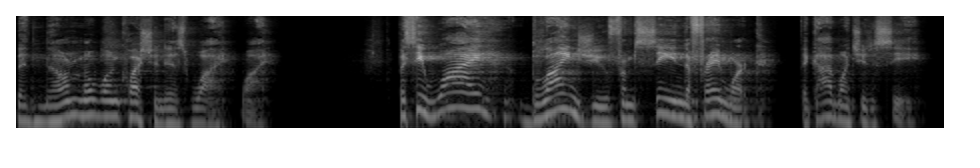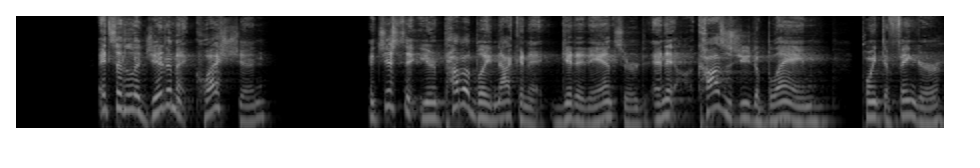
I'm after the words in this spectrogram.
the normal one question is why? Why? But see, why blinds you from seeing the framework that God wants you to see? It's a legitimate question. It's just that you're probably not going to get it answered, and it causes you to blame, point the finger,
